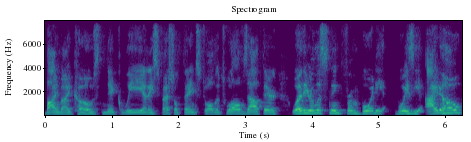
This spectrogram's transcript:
by my co host, Nick Lee. And a special thanks to all the 12s out there, whether you're listening from Boise, Boise, Idaho,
